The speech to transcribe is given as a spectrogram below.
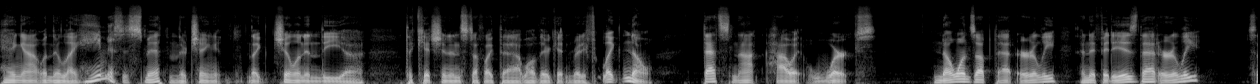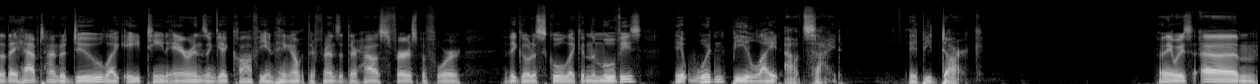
hang out and they're like, hey, Mrs. Smith. And they're ching, like chilling in the, uh, the kitchen and stuff like that while they're getting ready for, like, no, that's not how it works. No one's up that early. And if it is that early, so they have time to do like 18 errands and get coffee and hang out with their friends at their house first before they go to school, like in the movies, it wouldn't be light outside. It'd be dark. anyways, um,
